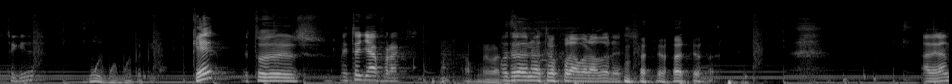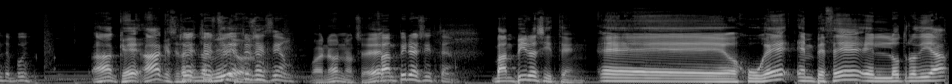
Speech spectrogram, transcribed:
¿Este qué es? Muy, muy, muy pepino. ¿Qué? Esto es. Esto es Jafrax, Ah, me vale. otro de nuestros colaboradores. Vale, vale, vale. Adelante, pues. Ah, ¿qué? Ah, que se está viendo el es tu- vídeo. es tu sección. Bueno, no sé. Vampiro existen. Vampiro existen. Eh, jugué, empecé el otro día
